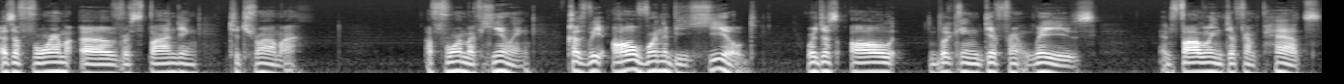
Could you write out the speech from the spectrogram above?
as a form of responding to trauma, a form of healing, because we all want to be healed. We're just all looking different ways and following different paths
